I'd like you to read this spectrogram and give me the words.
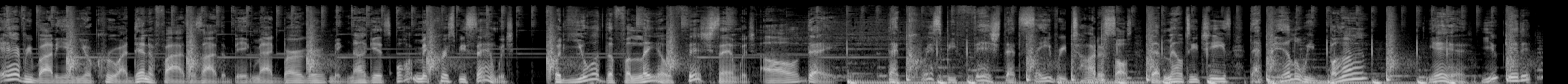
Everybody in your crew identifies as either Big Mac Burger, McNuggets, or McCrispy Sandwich. But you're the filet fish Sandwich all day. That crispy fish, that savory tartar sauce, that melty cheese, that pillowy bun. Yeah, you get it.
